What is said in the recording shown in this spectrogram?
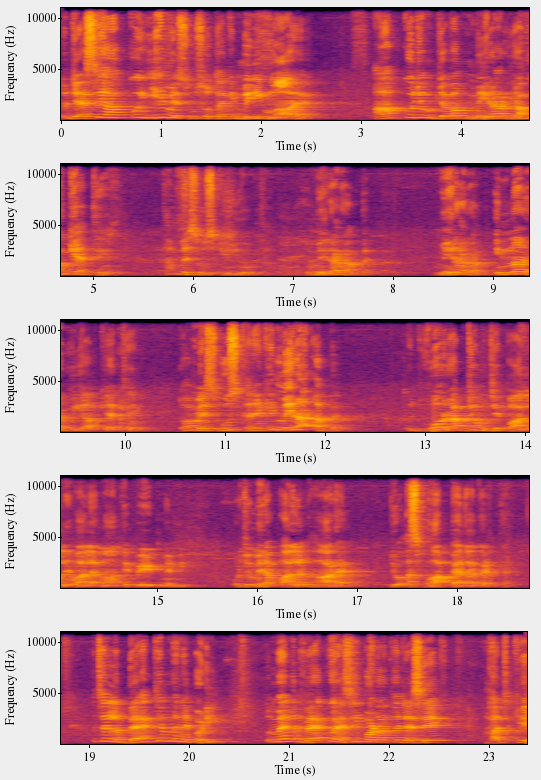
तो जैसे आपको ये महसूस होता है कि मेरी माँ है, आपको जो जब आप मेरा रब कहते हैं, तब महसूस क्यों नहीं होता? तो मेरा रब है, मेरा रब, इन्ना रबी आप कहते हैं तो आप महसूस करें कि मेरा रब है। तो वो रब जो मुझे पालने वाला है माँ के पेट में भी, और जो मेरा पालन हार है, जो असबाब पैदा करता है। अच्छा लबैक जब मैंने पढ़ी तो मैं लबैक को ऐसे ही पढ़ा था जैसे हज के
